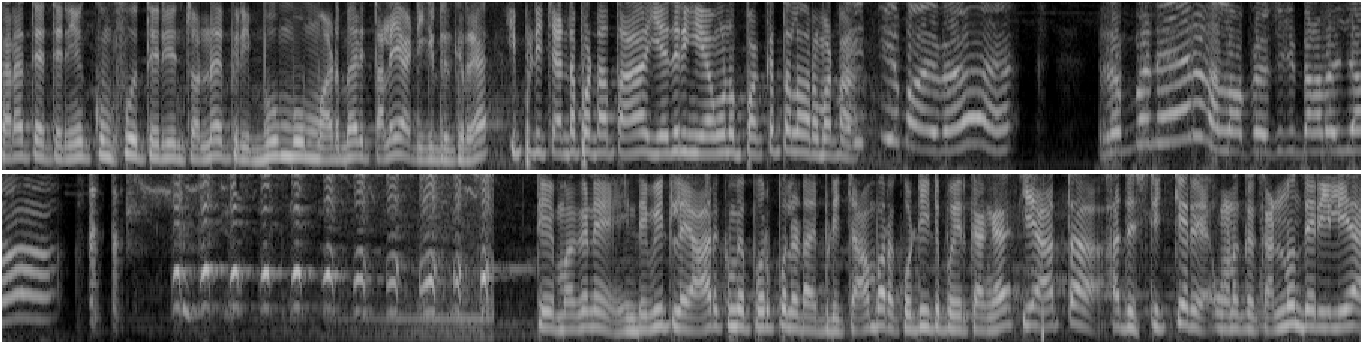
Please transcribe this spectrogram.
கராத்தே தெரியும் கும்ஃபு தெரியும் சொன்ன இப்படி பூம் பூம் மாடு மாதிரி தலையாட்டிக்கிட்டு இருக்கிற? இப்படி சண்டை போட்டா தான் எதிரிங்க எவனும் பக்கத்தில் வர மாட்டான் ரொம்ப நேரம் நல்லா பேசிக்கிட்டான் ஐயா. டேய் மகனே இந்த வீட்டில் யாருக்குமே பொறுப்பு இல்லடா. இப்படி சாம்பாரை கொட்டிட்டு போயிருக்காங்க. ஏ ஆத்தா அது ஸ்டிக்கரு உனக்கு கண்ணும் தெரியலையா?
